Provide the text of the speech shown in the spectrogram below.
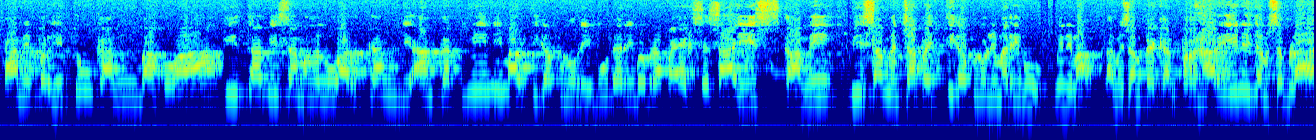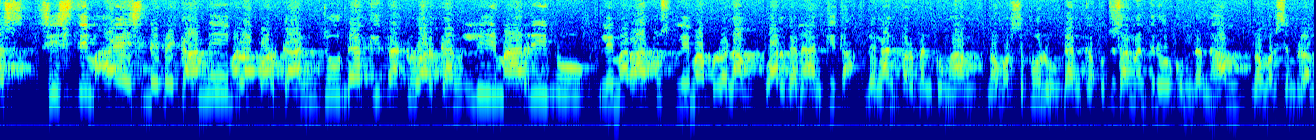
kami perhitungkan bahwa kita bisa mengeluarkan di angka minimal 30 ribu dari beberapa exercise kami bisa mencapai 35 ribu minimal. Kami sampaikan per hari ini jam 11, sistem ASDP kami melaporkan sudah kita keluarkan 5.556 warga binaan kita dengan Permenkumham nomor 10 dan keputusan Menteri Hukum dan HAM nomor 19.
